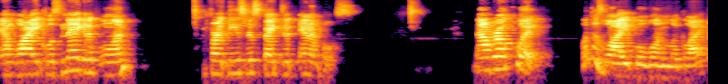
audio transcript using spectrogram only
and y equals negative one for these respective intervals. Now, real quick, what does y equal one look like?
